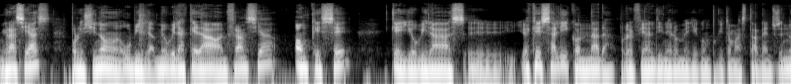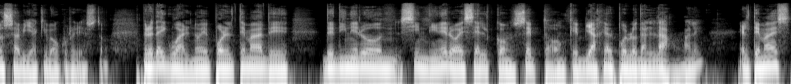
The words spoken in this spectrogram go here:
gracias, porque si no me hubiera quedado en Francia, aunque sé que yo hubiera... Eh, es que salí con nada, porque al final el dinero me llegó un poquito más tarde, entonces no sabía que iba a ocurrir esto. Pero da igual, ¿no? Por el tema de, de dinero sin dinero es el concepto, aunque viaje al pueblo de al lado, ¿vale? El tema es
